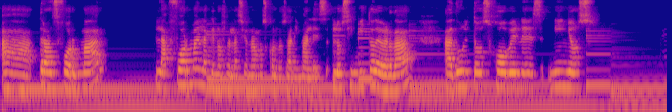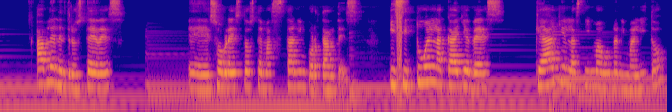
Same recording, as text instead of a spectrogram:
a transformar la forma en la que nos relacionamos con los animales. Los invito de verdad, adultos, jóvenes, niños, hablen entre ustedes eh, sobre estos temas tan importantes. Y si tú en la calle ves que alguien lastima a un animalito,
